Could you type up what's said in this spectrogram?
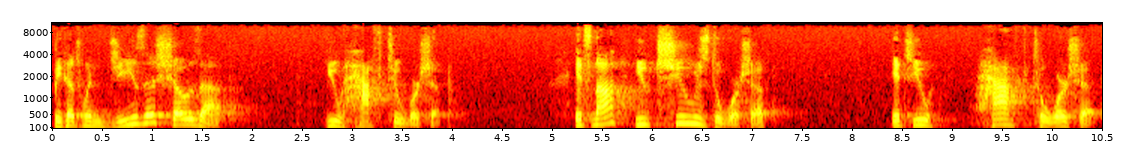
Because when Jesus shows up, you have to worship. It's not you choose to worship, it's you have to worship.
